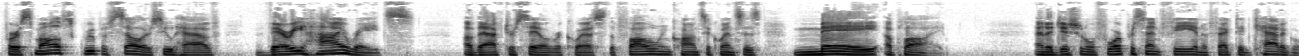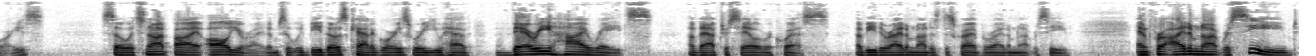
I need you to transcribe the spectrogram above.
For a small group of sellers who have very high rates of after sale requests, the following consequences may apply. An additional 4% fee in affected categories. So it's not by all your items. It would be those categories where you have very high rates of after sale requests of either item not as described or item not received. And for item not received,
